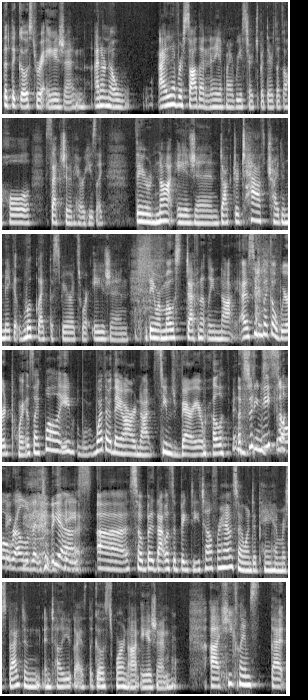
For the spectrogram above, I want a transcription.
that the ghosts were asian. I don't know i never saw that in any of my research but there's like a whole section of here he's like they're not asian dr taft tried to make it look like the spirits were asian but they were most definitely not it seems like a weird point it's like well whether they are or not seems very irrelevant It seems me. so Like- relevant to the case. uh, so, but that was a big detail for him. So I wanted to pay him respect and, and tell you guys the ghosts were not Asian. Uh, he claims that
